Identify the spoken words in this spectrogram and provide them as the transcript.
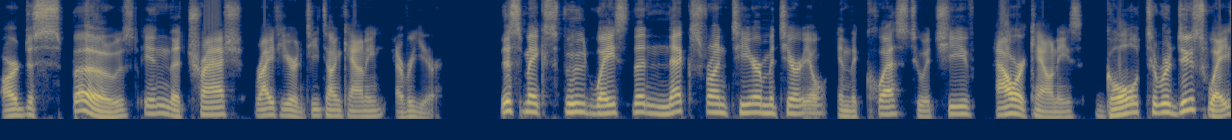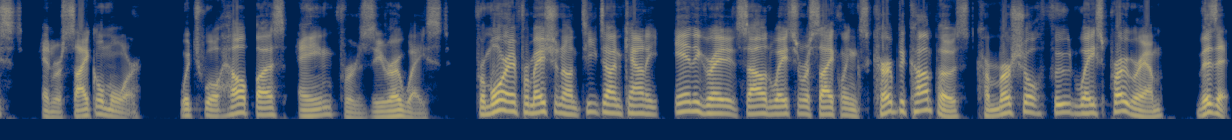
are disposed in the trash right here in Teton County every year. This makes food waste the next frontier material in the quest to achieve our county's goal to reduce waste and recycle more, which will help us aim for zero waste. For more information on Teton County Integrated Solid Waste and Recycling's Curb to Compost commercial food waste program, visit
